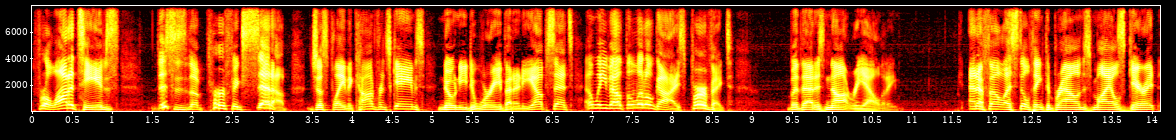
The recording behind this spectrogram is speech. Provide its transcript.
For a lot of teams, this is the perfect setup. Just play the conference games, no need to worry about any upsets, and leave out the little guys. Perfect. But that is not reality. NFL, I still think the Browns' Myles Garrett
